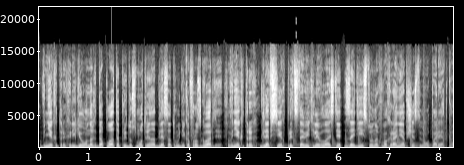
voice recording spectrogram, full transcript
В некоторых регионах доплата предусмотрена для сотрудников Росгвардии, в некоторых – для всех представителей власти, задействованных в охране общественного порядка.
